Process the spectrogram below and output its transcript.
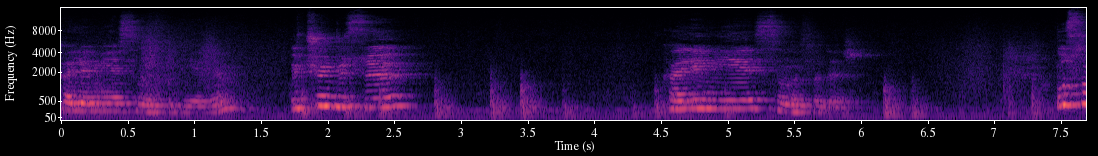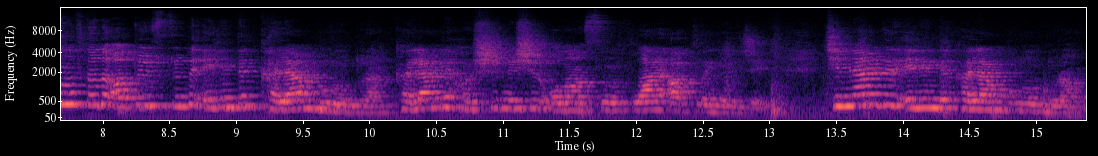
kalemiye sınıfı diyelim. Üçüncüsü kalemiye sınıfıdır. Bu sınıfta da adı üstünde elinde kalem bulunduran, kalemle haşır neşir olan sınıflar akla gelecek. Kimlerdir elinde kalem bulunduran?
